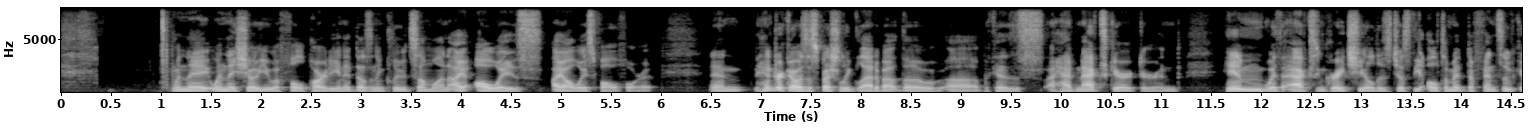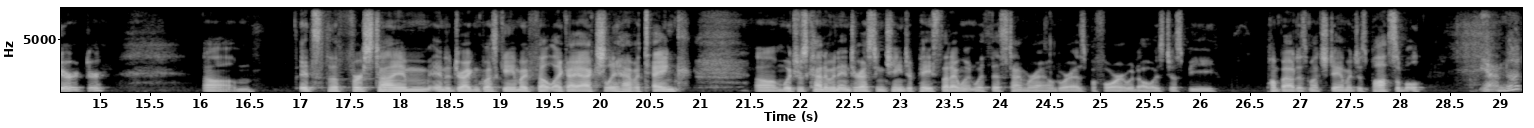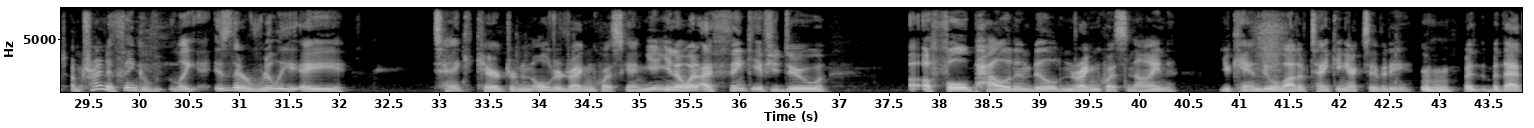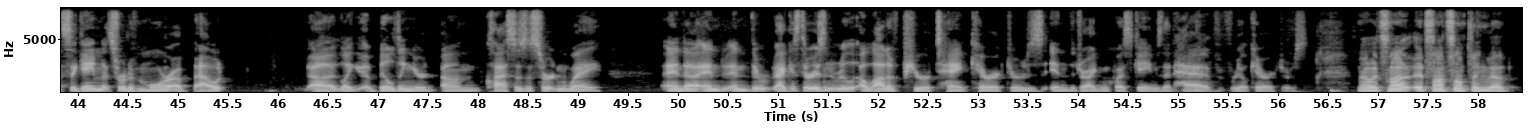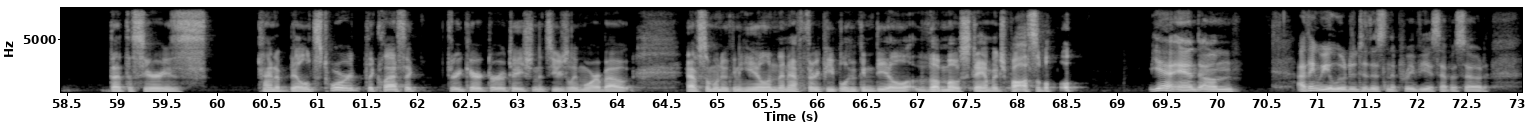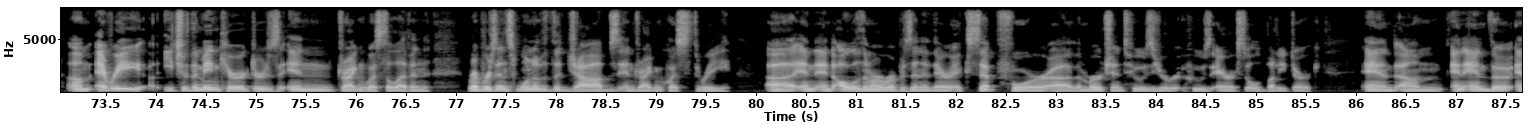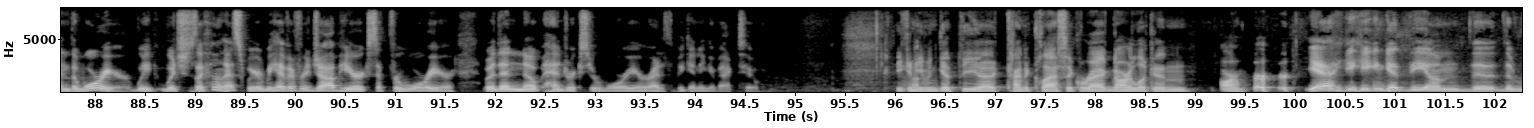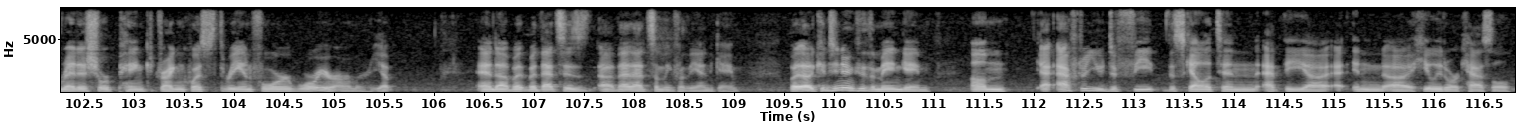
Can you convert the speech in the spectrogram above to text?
When they when they show you a full party and it doesn't include someone, I always I always fall for it. And Hendrik, I was especially glad about though uh, because I had an axe character and him with axe and great shield is just the ultimate defensive character um it's the first time in a dragon quest game i felt like i actually have a tank um, which was kind of an interesting change of pace that i went with this time around whereas before it would always just be pump out as much damage as possible Yeah, I'm not. I'm trying to think of like, is there really a tank character in an older Dragon Quest game? You, you know what? I think if you do a, full paladin build in Dragon Quest Nine, you can do a lot of tanking activity. mm-hmm. But but that's a game that's sort of more about uh, like uh, building your um, classes a certain way. And uh, and and there, I guess there isn't really a lot of pure tank characters in the Dragon Quest games that have real characters. no it's not it's not something that that the series kind of builds toward the classic three character rotation it's usually more about have someone who can heal and then have three people who can deal the most damage possible Yeah, and um, I think we alluded to this in the previous episode. Um, every each of the main characters in Dragon Quest XI represents one of the jobs in Dragon Quest III. Uh, and and all of them are represented there except for uh, the merchant, who's your who's Eric's old buddy Dirk, and um and and the and the warrior, we which is like oh that's weird. We have every job here except for warrior, but then nope, Hendrik's your warrior right at the beginning of Act Two. He can even get the uh, kind of classic Ragnar looking armor. Yeah, he, he can get the um the the reddish or pink Dragon Quest three and four warrior armor. Yep, and uh, but but that's his uh, that that's something for the end game. But uh, continuing through the main game, um, after you defeat the skeleton at the uh, in uh, Heliodor Castle,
